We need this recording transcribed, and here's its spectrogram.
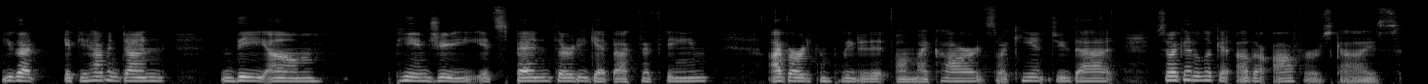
you got, if you haven't done the um, P&G, it's spend 30, get back 15. I've already completed it on my card, so I can't do that. So I got to look at other offers, guys.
